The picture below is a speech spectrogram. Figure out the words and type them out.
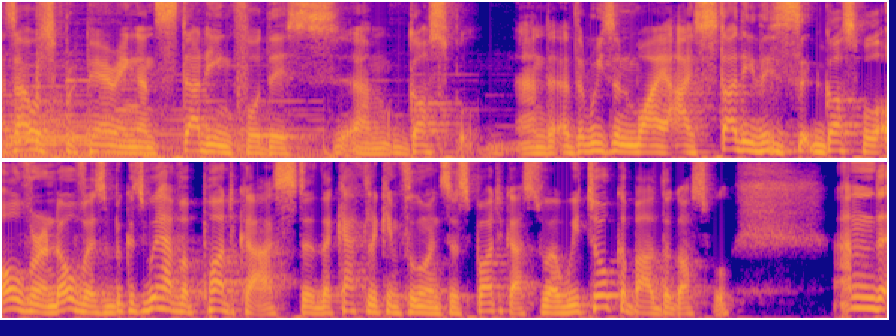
As I was preparing and studying for this um, gospel, and uh, the reason why I study this gospel over and over is because we have a podcast, uh, the Catholic Influencers podcast, where we talk about the gospel. And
